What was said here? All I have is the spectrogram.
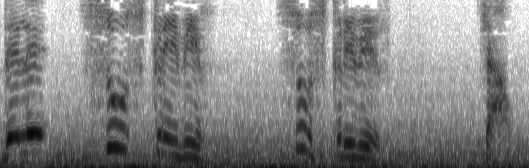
dele suscribir. Suscribir. Chao.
